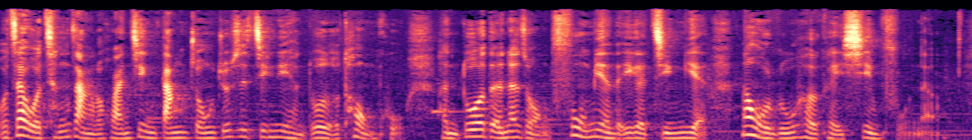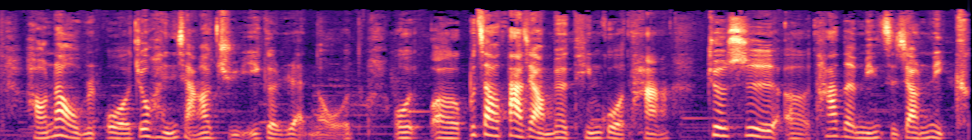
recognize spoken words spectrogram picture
我在我成长的环境当中，就是经历很多的痛苦，很多的那种负面的一个经验。那我如何可以幸福呢？好，那我们我就很想要举一个人哦，我我呃不知道大家有没有听过他，就是呃他的名字叫 Nick。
